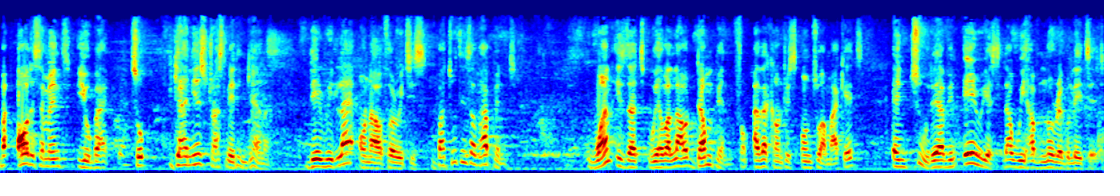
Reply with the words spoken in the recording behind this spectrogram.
But all the cement you buy. So Ghanaians trust made in Ghana. They rely on our authorities. But two things have happened. One is that we have allowed dumping from other countries onto our market. And two, there have been areas that we have not regulated.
